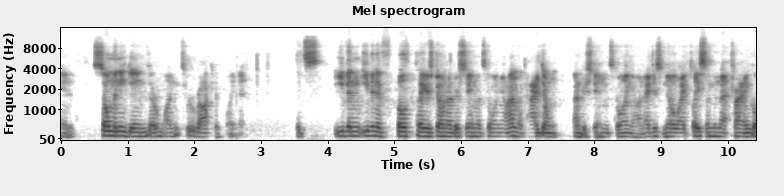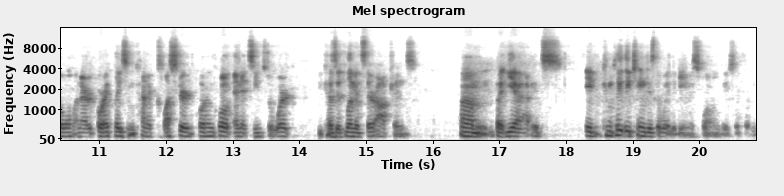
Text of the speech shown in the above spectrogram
and so many games are won through rock deployment. It's even even if both players don't understand what's going on. Like I don't understand what's going on. I just know I place them in that triangle, and I, or I place them kind of clustered, quote unquote, and it seems to work because it limits their options. Um, but yeah, it's it completely changes the way the game is flowing, basically.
